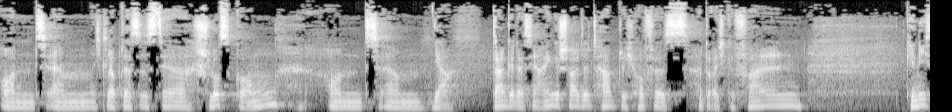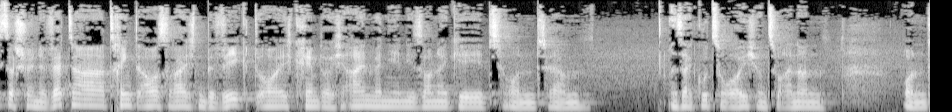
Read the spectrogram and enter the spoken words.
Und ähm, ich glaube, das ist der Schlussgong. Und ähm, ja, danke, dass ihr eingeschaltet habt. Ich hoffe, es hat euch gefallen. Genießt das schöne Wetter, trinkt ausreichend, bewegt euch, cremt euch ein, wenn ihr in die Sonne geht und ähm, seid gut zu euch und zu anderen. Und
